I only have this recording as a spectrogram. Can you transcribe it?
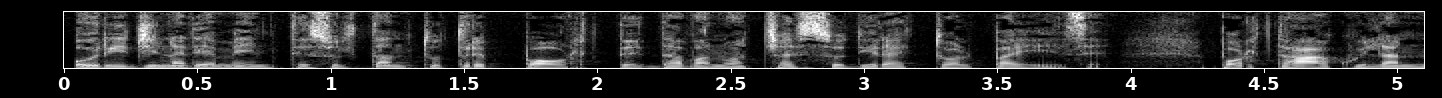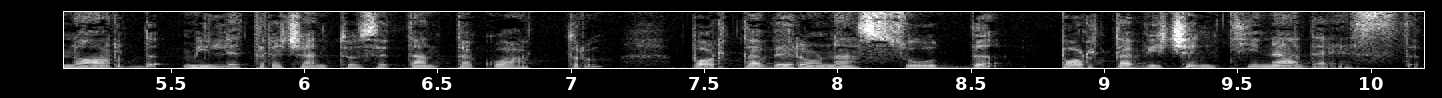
Originariamente soltanto tre porte davano accesso diretto al paese: Porta Aquila a nord 1374, Porta Verona a sud, Porta Vicentina ad est.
